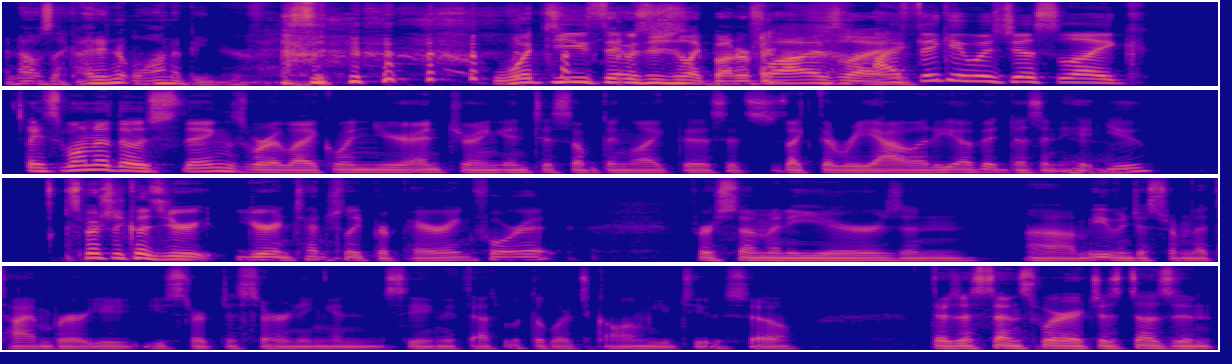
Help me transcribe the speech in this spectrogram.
And I was like I didn't want to be nervous. What do you think? Was it just like butterflies? Like I think it was just like it's one of those things where like when you're entering into something like this it's like the reality of it doesn't hit you. Especially cuz you're you're intentionally preparing for it for so many years and um, even just from the time where you you start discerning and seeing if that's what the Lord's calling you to. So there's a sense where it just doesn't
